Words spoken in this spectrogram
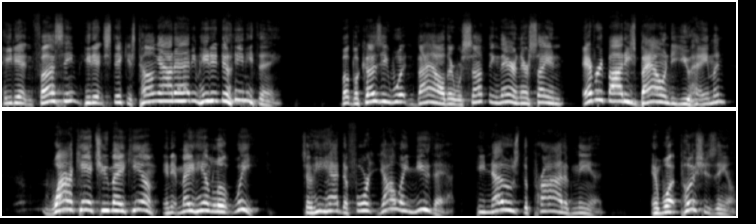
He didn't fuss him. He didn't stick his tongue out at him. He didn't do anything. But because he wouldn't bow, there was something there, and they're saying, Everybody's bowing to you, Haman. Why can't you make him? And it made him look weak. So he had to force, Yahweh knew that. He knows the pride of men and what pushes them.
